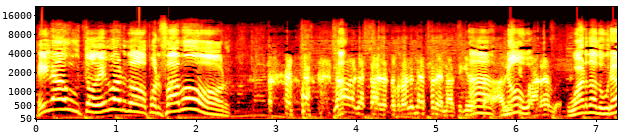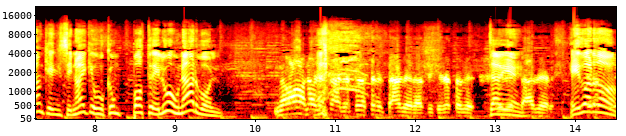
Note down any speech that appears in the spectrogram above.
el auto de Eduardo, por favor. no, ya está, el problema es freno, así que ah, No, guarda Durán, que si no hay que buscar un poste de luz o un árbol. No, no, ya está, ya estoy haciendo el taller, así que ya está bien. Está bien. Eduardo,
